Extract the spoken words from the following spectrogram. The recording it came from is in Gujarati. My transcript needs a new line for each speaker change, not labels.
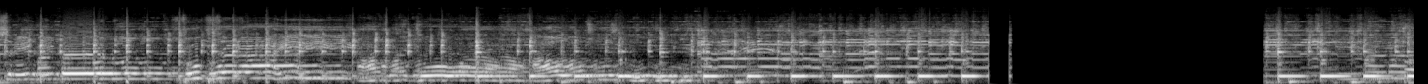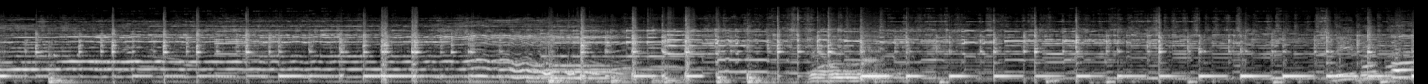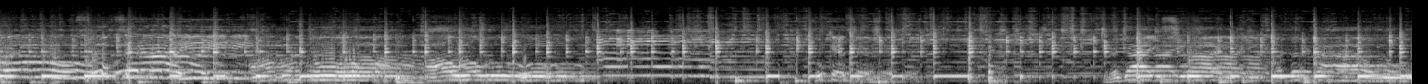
શ્રીમંતોનું સુખ સરાહી
આમ જોવા આવું છું જોવા આવું
શું કહે છે
રજાઈ સિવાય અંદર સમજાવું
